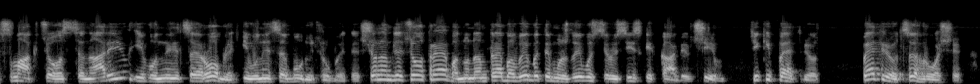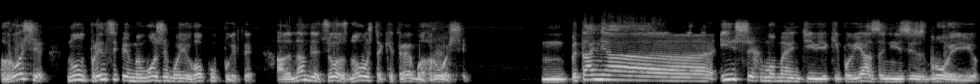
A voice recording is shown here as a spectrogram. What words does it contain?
смак цього сценарію, і вони це роблять, і вони це будуть робити. Що нам для цього треба? Ну нам треба вибити можливості російських кабів. Чим? Тільки Петріот. Петріот це гроші. Гроші, ну в принципі, ми можемо його купити, але нам для цього знову ж таки треба гроші. Питання інших моментів, які пов'язані зі зброєю,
